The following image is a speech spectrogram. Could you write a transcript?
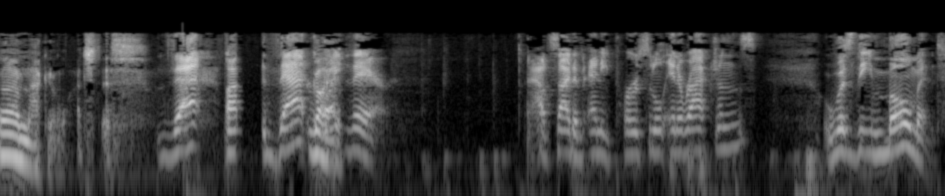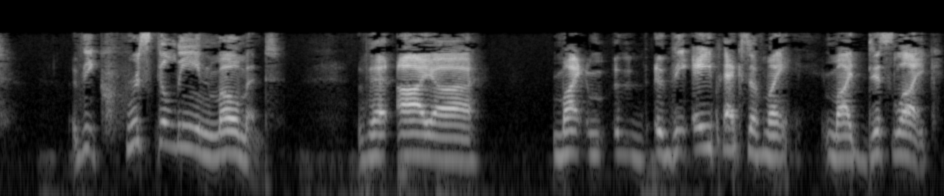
I'm not gonna watch this. that Uh, that go right ahead. there, outside of any personal interactions, was the moment, the crystalline moment that I uh my the apex of my my dislike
